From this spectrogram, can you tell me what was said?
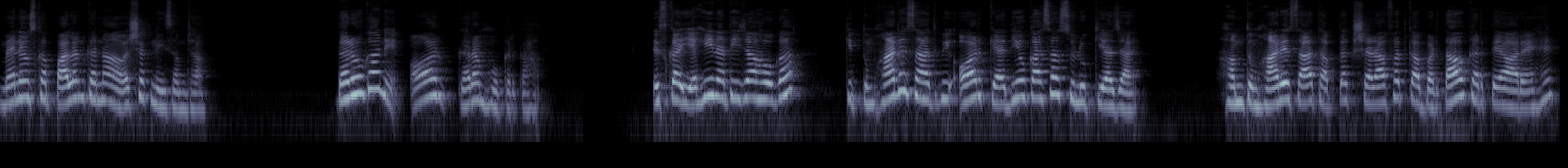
मैंने उसका पालन करना आवश्यक नहीं समझा। दरोगा ने और गर्म होकर कहा, इसका यही नतीजा होगा कि तुम्हारे साथ भी और कैदियों का सा सुलूक किया जाए। हम तुम्हारे साथ अब तक शराफत का बर्ताव करते आ रहे हैं,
